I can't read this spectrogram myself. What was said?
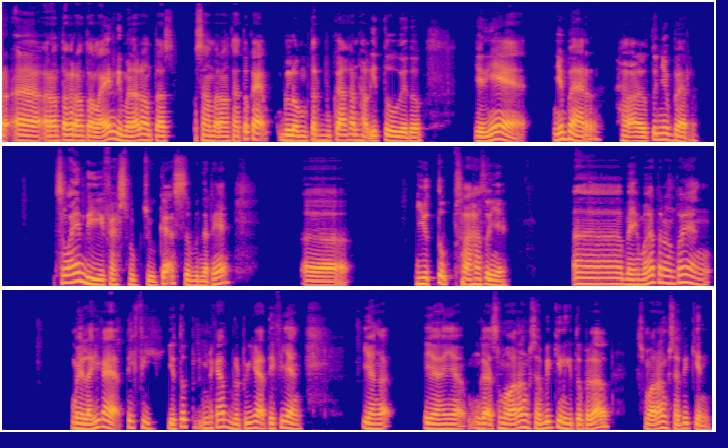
Or, uh, orang tua orang tua lain di mana orang tua sama orang tua itu kayak belum terbuka akan hal itu gitu. Jadinya ya, nyebar. Hal-hal itu nyebar. Selain di Facebook juga sebenarnya uh, YouTube salah satunya. Uh, banyak banget orang tua yang kembali lagi kayak TV YouTube mereka berpikir kayak TV yang ya nggak ya ya nggak semua orang bisa bikin gitu padahal semua orang bisa bikin.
